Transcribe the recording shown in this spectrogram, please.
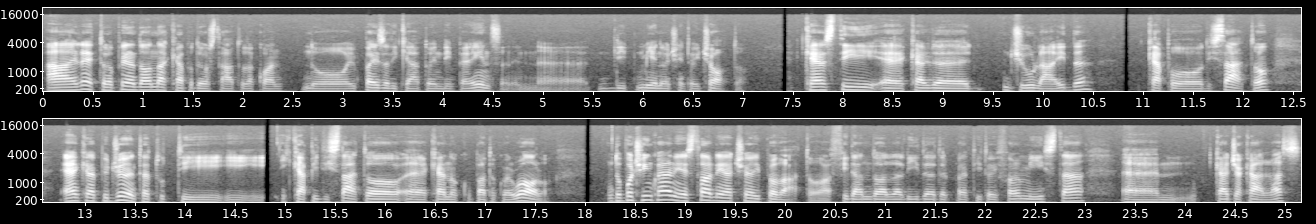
ha eletto la prima donna a capo dello Stato da quando il paese ha dichiarato indipendenza nel uh, 1918. Kersti eh, Kaljulaid capo di Stato, è anche la più giovane tra tutti i, i capi di Stato eh, che hanno occupato quel ruolo. Dopo cinque anni l'Estonia ci ha riprovato, affidando alla leader del partito riformista, ehm, Kaja Kallas,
